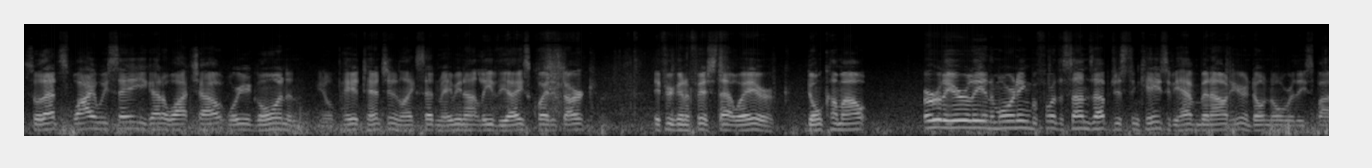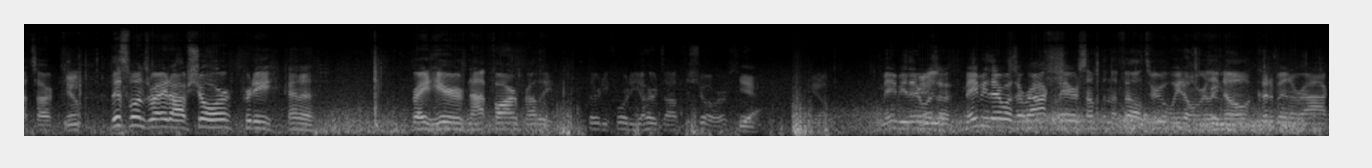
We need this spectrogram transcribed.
So that's why we say you got to watch out where you're going and you know pay attention. And like I said, maybe not leave the ice quite at dark if you're going to fish that way, or don't come out early, early in the morning before the sun's up, just in case if you haven't been out here and don't know where these spots are. Yep. This one's right offshore, pretty kind of right here, not far, probably 30, 40 yards off the shore. So Yeah. Yep. Maybe there was a maybe there was a rock there, something that fell through. We don't really know. It could have been a rock,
